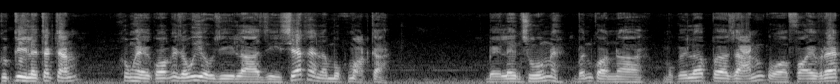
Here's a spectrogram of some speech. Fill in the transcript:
Cực kỳ là chắc chắn không hề có cái dấu hiệu gì là gì xét hay là mục mọt cả bệ lên xuống này. Vẫn còn à, một cái lớp à, dán của Ford Everest.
